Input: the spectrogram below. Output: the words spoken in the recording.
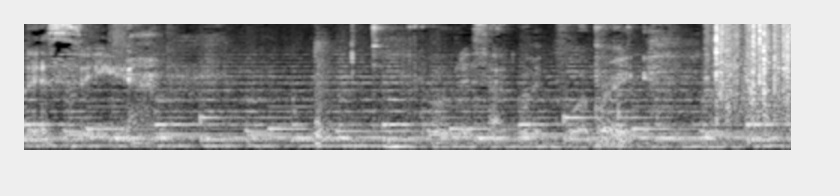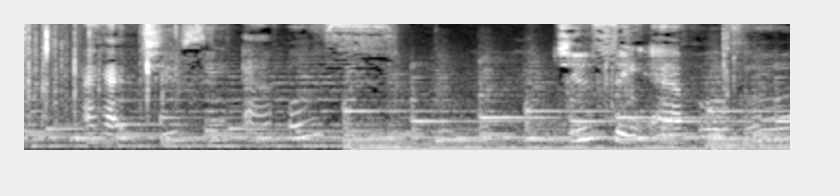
Let's see. Juicing apples juicing apples. Oh,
